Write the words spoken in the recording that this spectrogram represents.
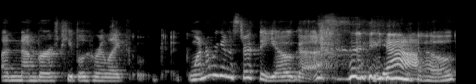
a number of people who are like, when are we going to start the yoga? Yeah. you know?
